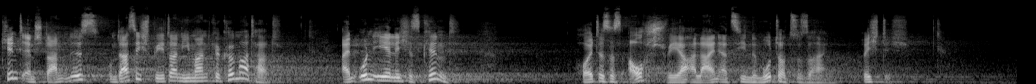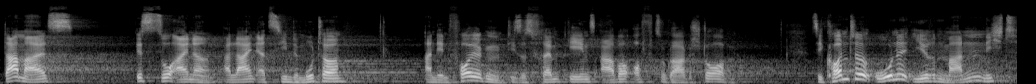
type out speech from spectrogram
Kind entstanden ist, um das sich später niemand gekümmert hat. Ein uneheliches Kind. Heute ist es auch schwer, alleinerziehende Mutter zu sein. Richtig. Damals ist so eine alleinerziehende Mutter an den Folgen dieses Fremdgehens aber oft sogar gestorben. Sie konnte ohne ihren Mann nicht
